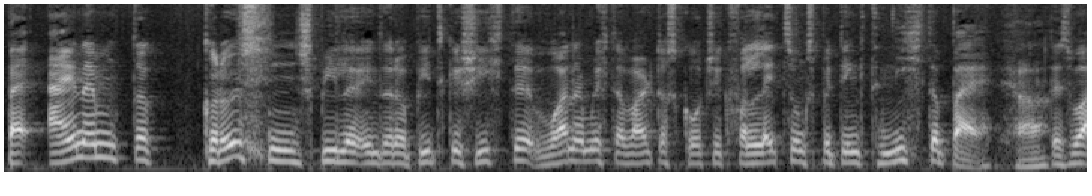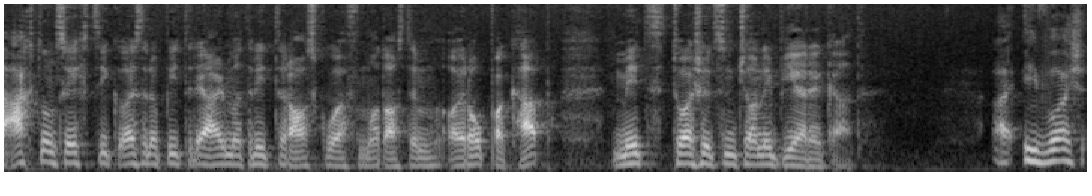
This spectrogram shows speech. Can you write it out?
Bei einem der größten Spieler in der Rapid-Geschichte war nämlich der Walter Skocic verletzungsbedingt nicht dabei. Ja. Das war 68, als Rapid Real Madrid rausgeworfen hat aus dem Europacup mit Torschützen Johnny Bierregard. Ah, ich war, ich,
